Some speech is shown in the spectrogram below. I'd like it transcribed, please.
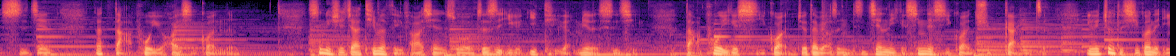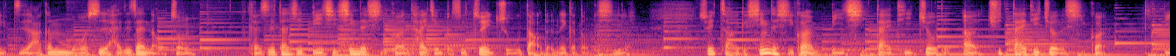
时间。那打破一个坏习惯呢？心理学家 Timothy 发现说，这是一个一体两面的事情。打破一个习惯，就代表是你是建立一个新的习惯去盖着，因为旧的习惯的影子啊跟模式还是在脑中。可是，但是比起新的习惯，它已经不是最主导的那个东西了。所以，找一个新的习惯，比起代替旧的，呃，去代替旧的习惯，比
